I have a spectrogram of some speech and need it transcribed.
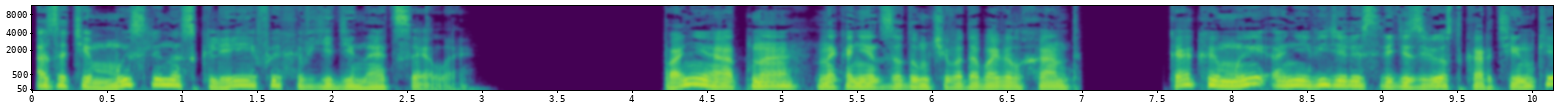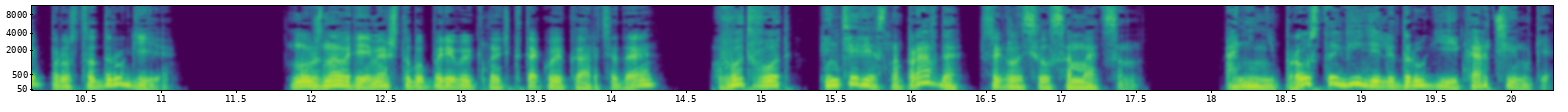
а затем мысленно склеив их в единое целое. «Понятно», — наконец задумчиво добавил Хант. «Как и мы, они видели среди звезд картинки, просто другие. Нужно время, чтобы привыкнуть к такой карте, да?» «Вот-вот, интересно, правда?» — согласился Мэтсон. Они не просто видели другие картинки,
